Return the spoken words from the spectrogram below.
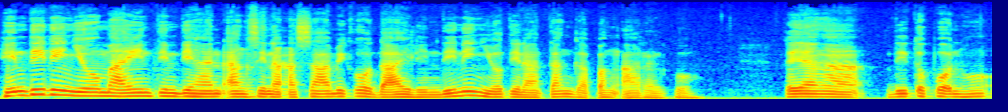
Hindi ninyo maintindihan ang sinasabi ko dahil hindi ninyo tinatanggap ang aral ko. Kaya nga, dito po, no,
